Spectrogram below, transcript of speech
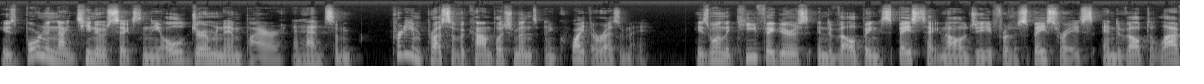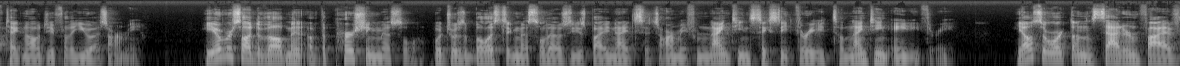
He was born in 1906 in the old German Empire and had some pretty impressive accomplishments and quite the resume. He's one of the key figures in developing space technology for the space race and developed a lot of technology for the US Army. He oversaw development of the Pershing missile, which was a ballistic missile that was used by the United States Army from 1963 till 1983. He also worked on the Saturn V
